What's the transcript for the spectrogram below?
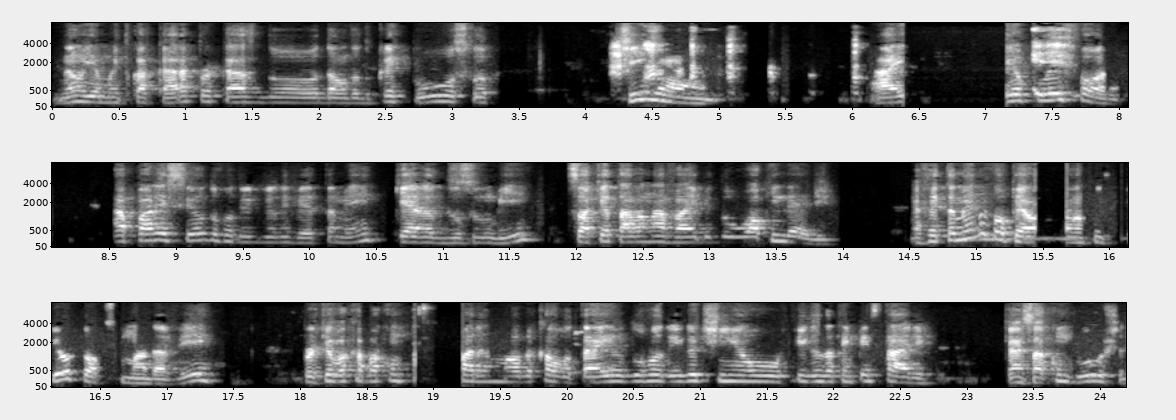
não ia muito com a cara por causa do, da onda do crepúsculo. Tinha. Aí eu pulei fora. Apareceu do Rodrigo de Oliveira também, que era do zumbi, só que eu tava na vibe do Walking Dead. Eu falei, também não vou pegar uma coisa que eu tô acostumado a ver, porque eu vou acabar comparando uma obra com a outra. Aí o do Rodrigo tinha o Filhos da Tempestade, que é só com bruxa,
